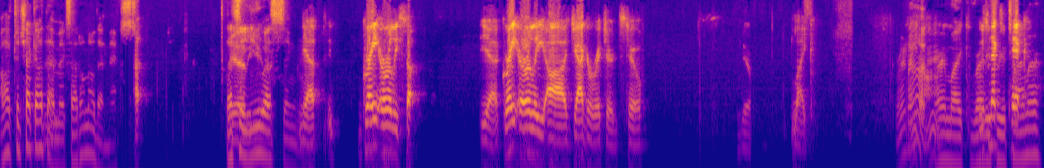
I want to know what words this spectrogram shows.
I'll have to check out that mix. I don't know that mix. Uh, That's yeah, a U.S. single. Yeah, great early stuff. Yeah, great early uh, Jagger Richards too. Yeah. Like. Right, on. on. All right, Mike. Ready for your pick? timer?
